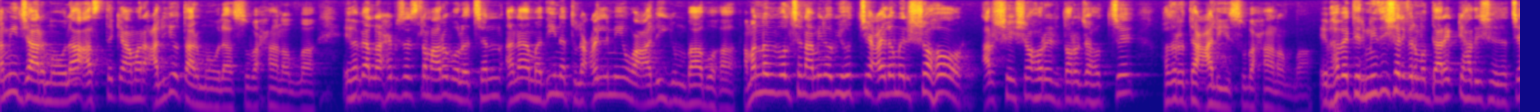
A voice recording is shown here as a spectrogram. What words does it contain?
আমি যার মৌলা আজ থেকে আমার আলীও তার মৌলা সুবাহান আল্লাহ এভাবে আল্লাহ হাবিব ইসলাম আরও বলেছেন, আনা মদিনাতুল আলমি ও আলিউম বাবুহা। আমার নবী বলছেন, আমি নবী হচ্ছে আলমের শহর। আর সেই শহরের দরজা হচ্ছে হজরতে আলী সুবাহান আল্লাহ এভাবে তির মিজি শরীফের মধ্যে আরেকটি হাদিস এসেছে।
